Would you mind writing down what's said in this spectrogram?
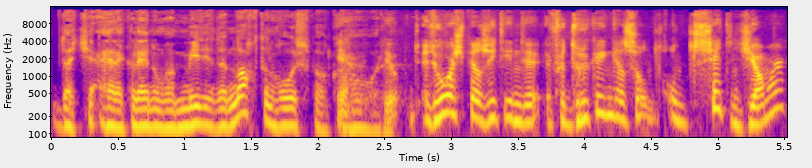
dat je eigenlijk alleen nog maar midden in de nacht een hoorspel kan ja, horen. Het hoorspel zit in de verdrukking, dat is ontzettend jammer.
